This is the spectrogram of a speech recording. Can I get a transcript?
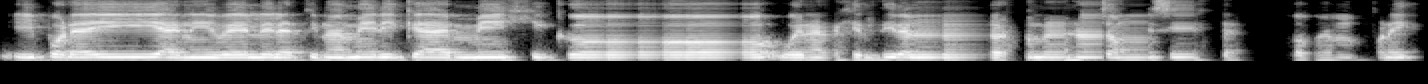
y por ahí a nivel de Latinoamérica, en México o en Argentina los números no son muy significativos. Por ahí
